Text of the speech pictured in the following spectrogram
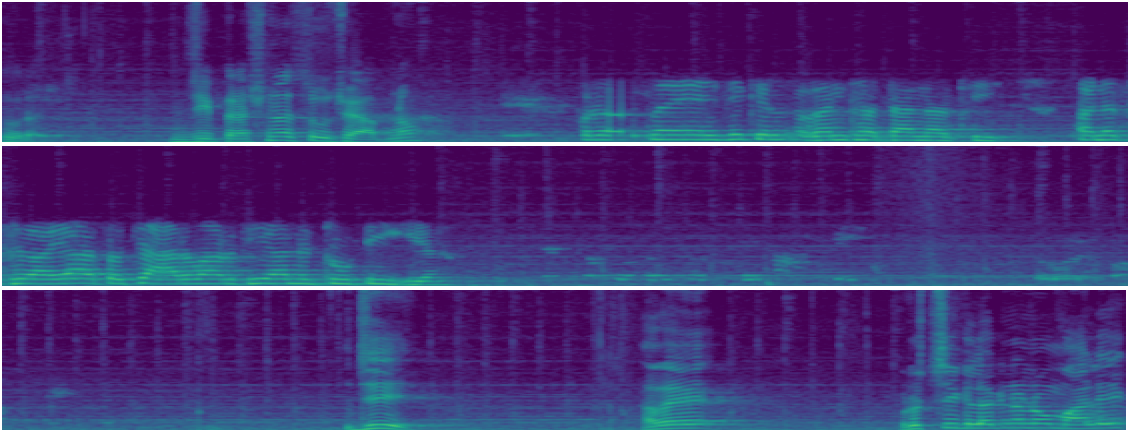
સુરત. જી પ્રશ્ન શું છે આપનો? પ્રશ્ન એ છે કે લગ્ન થતા નથી. અને થયા તો ચાર વાર થયા અને તૂટી ગયા. જી. હવે વૃશ્ચિક લગ્નનો માલિક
